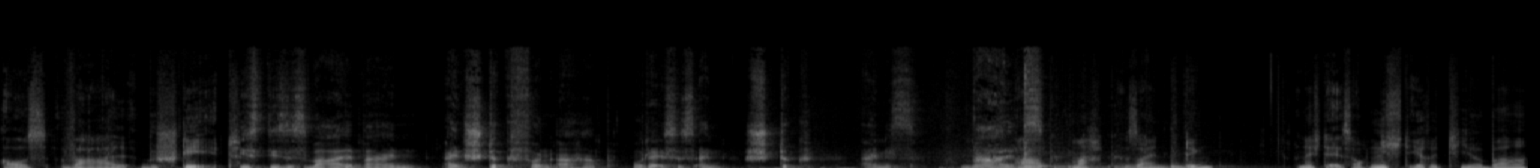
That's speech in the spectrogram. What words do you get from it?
aus Wal besteht. Ist dieses Walbein ein Stück von Ahab oder ist es ein Stück eines Wals? Ahab macht sein Ding, nicht? Er ist auch nicht irritierbar,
